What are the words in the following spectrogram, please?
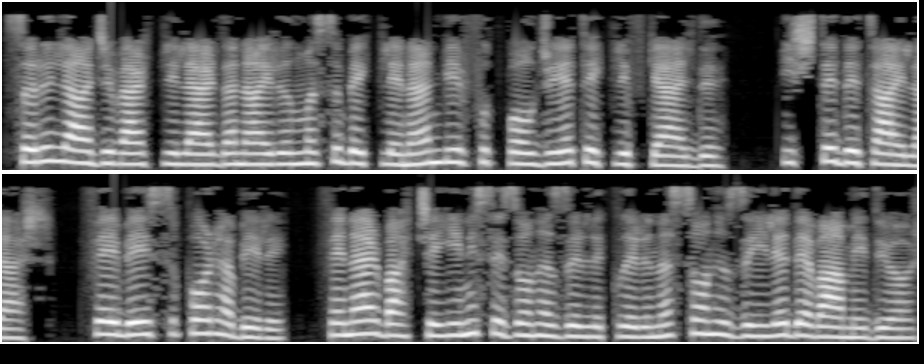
Sarı lacivertlilerden ayrılması beklenen bir futbolcuya teklif geldi. İşte detaylar. FB Spor haberi. Fenerbahçe yeni sezon hazırlıklarına son hızıyla devam ediyor.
